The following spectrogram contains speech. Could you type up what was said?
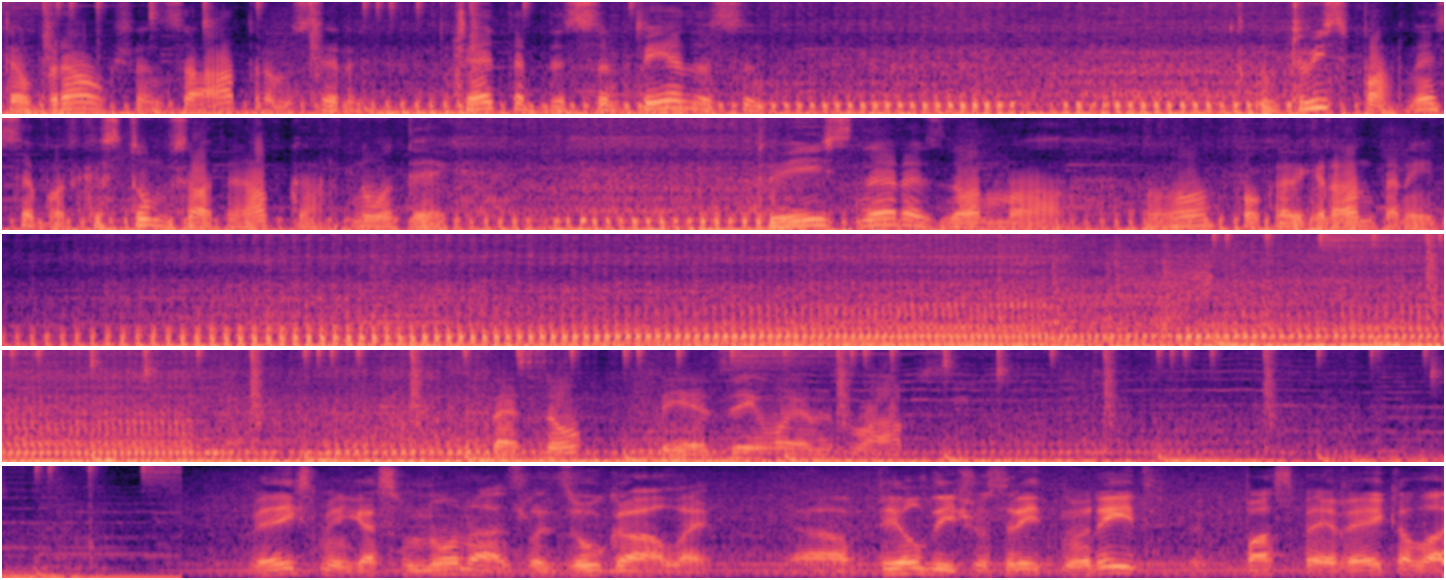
Tev braukšanas ātrums ir 40, 50. Un tu vispār nesaproti, kas tumsā tev apkārt notiek. Tu īsti neredz normāli. Oho, kaut kāda grantanīta. Bet, nu, piedzīvojums labs. Veiksmīgi esmu nonācis līdz Ugālē. Pildīšos rīt no rīta, paspēju veikalā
